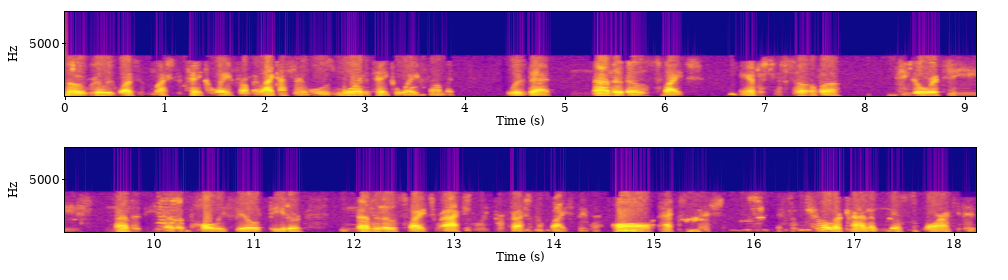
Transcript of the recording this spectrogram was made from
so it really wasn't much to take away from it. Like I said, what was more to take away from it was that none of those fights, Anderson Silva, Tito Ortiz, none of you know the Holyfield theater. None of those fights were actually professional fights. They were all exhibitions. And so Triller kind of mismarketed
